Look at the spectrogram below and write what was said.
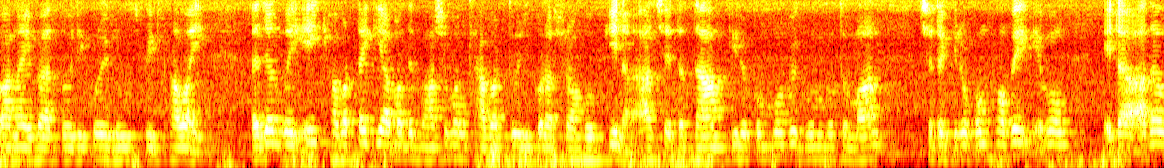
বানাই বা তৈরি করে লুজ ফিড খাওয়াই রেজাল ভাই, এই খাবারটাই কি আমাদের ভাসমান খাবার তৈরি করা সম্ভব কি না আর সেটার দাম কীরকম পড়বে, গুণগত মান সেটা কীরকম হবে? এবং এটা আদাও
